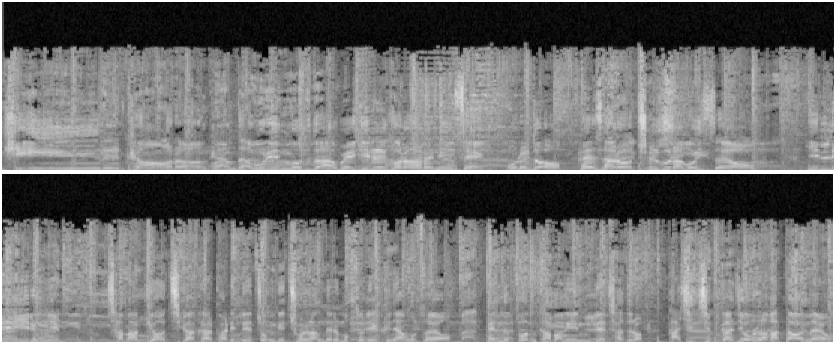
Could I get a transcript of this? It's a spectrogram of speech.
길을 걸어간다. 우린 모두 다 외길을 걸어가는 인생. 오늘도 회사로 출근하고 있어요. 1216님, 차 막혀 지각할 판인데 쫑디 촐랑대는 목소리에 그냥 웃어요. 핸드폰 가방에 있는데 찾으러 다시 집까지 올라갔다 왔나요?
